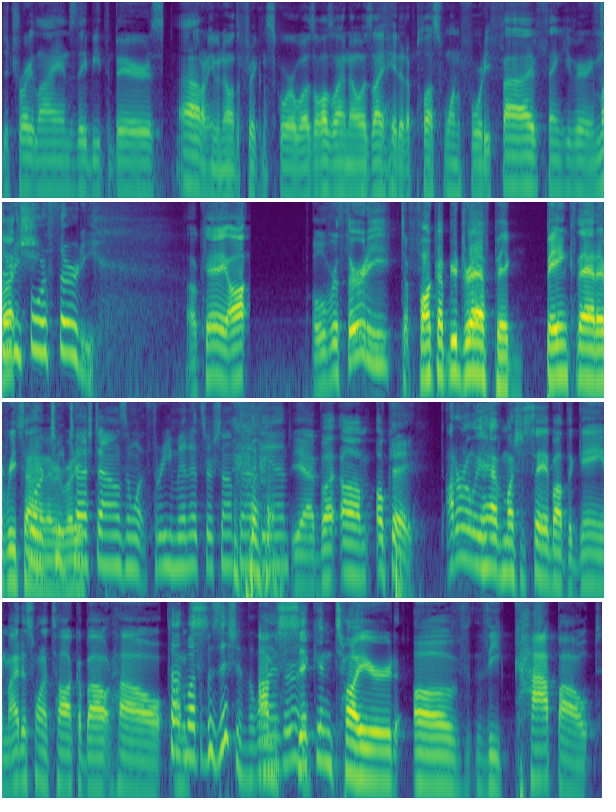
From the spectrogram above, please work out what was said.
Detroit Lions. They beat the Bears. I don't even know what the freaking score was. All I know is I hit it a plus 145. Thank you very much. 34-30. Okay, uh, over 30 to fuck up your draft pick. Bank that every time, Scored two everybody. touchdowns in what three minutes or something at the end. Yeah, but um, okay. I don't really have much to say about the game. I just want to talk about how Talk I'm about the position the Lions I'm are in. sick and tired of the cop out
